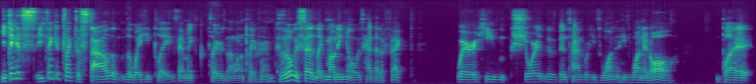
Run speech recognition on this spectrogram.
You think it's you think it's like the style of the way he plays that makes players not want to play for him? Because I've always said like Mourinho always had that effect where he sure there's been times where he's won and he's won it all, but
